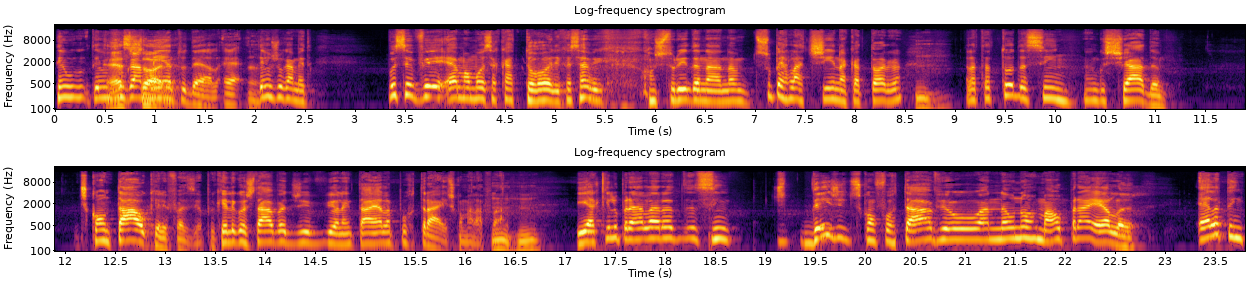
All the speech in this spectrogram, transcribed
Tem, o- tem um É julgamento dela. É, tem um julgamento. Você vê, é uma moça católica, sabe? Construída na, na super latina católica. Ela tá toda assim, angustiada de contar o que ele fazia, porque ele gostava de violentar ela por trás, como ela fala. E aquilo para ela era assim, de- desde desconfortável a não normal para ela. Ela tem,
